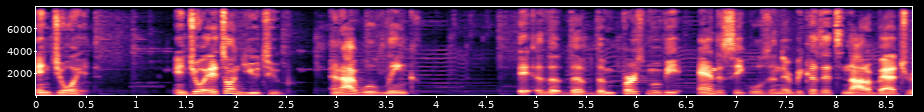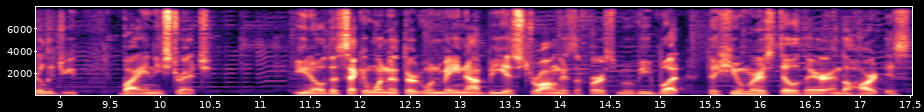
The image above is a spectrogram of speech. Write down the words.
enjoy it. Enjoy it. It's on YouTube. And I will link it, the, the, the first movie and the sequels in there because it's not a bad trilogy by any stretch. You know, the second one and the third one may not be as strong as the first movie, but the humor is still there and the heart is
